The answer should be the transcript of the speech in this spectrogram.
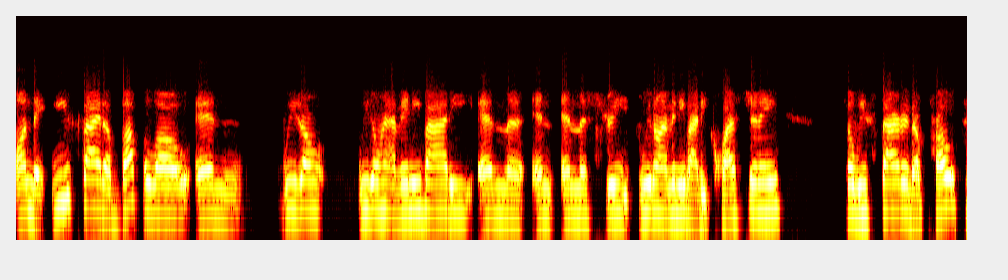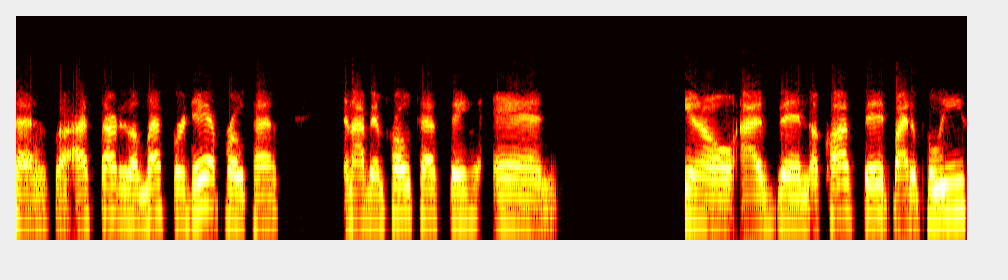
on the east side of Buffalo, and we don't we don't have anybody in the in, in the streets. We don't have anybody questioning. So we started a protest. Uh, I started a Left for Dead protest, and I've been protesting, and you know I've been accosted by the police.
